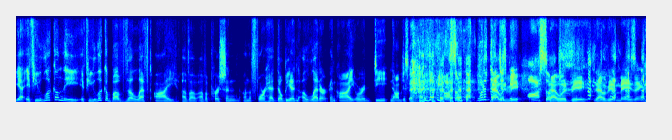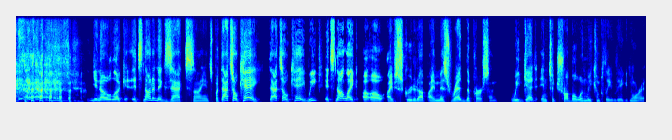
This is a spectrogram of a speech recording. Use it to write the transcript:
Yeah, if you look on the if you look above the left eye of a of a person on the forehead, there'll be an, a letter, an I or a D. No, I'm just. Wouldn't that be awesome? Wouldn't that, that would be, be, awesome? That would be that would be amazing. you know, look, it's not an exact science, but that's okay. That's okay. We it's not like, uh oh, I've screwed it up. I misread the person we get into trouble when we completely ignore it.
